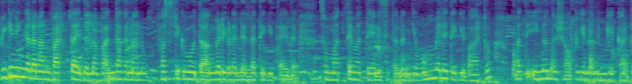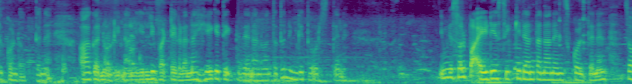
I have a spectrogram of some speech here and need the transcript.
ಬಿಗಿನಿಂಗೆಲ್ಲ ನಾನು ಬರ್ತಾ ಇದ್ದಲ್ಲ. ಬಂದಾಗ ನಾನು ಫಸ್ಟಿಗೆ ಹೋದ ಅಂಗಡಿಗಳಲ್ಲೆಲ್ಲ ತೆಗಿತಾ ಇದ್ದೆ. ಸೊ ಮತ್ತೆ ಮತ್ತೆ ಎನಿಸಿತು ನನಗೆ. ಒಮ್ಮೆಲೆ ತೆಗಿಬಾರ್ದು. ಮತ್ತು ಇನ್ನೊಂದು ಶಾಪಿಗೆ ನಾನು ನಿಮಗೆ ಕರೆದುಕೊಂಡು ಹೋಗ್ತೇನೆ. ಆಗ ನೋಡಿ ನಾನು ಎಲ್ಲಿ ಬಟ್ಟೆಗಳನ್ನು ಹೇಗೆ ತೆಗೆದಿದೆ ನಾನು ಅಂಥದ್ದು ನಿಮಗೆ ತೋರಿಸ್ತೇನೆ. ನಿಮಗೆ ಸ್ವಲ್ಪ ಐಡಿಯಾ ಸಿಕ್ಕಿದೆ ಅಂತ ನಾನು ಅನ್ಸ್ಕೊಳ್ತೇನೆ ಸೊ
